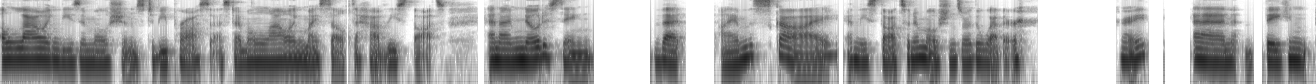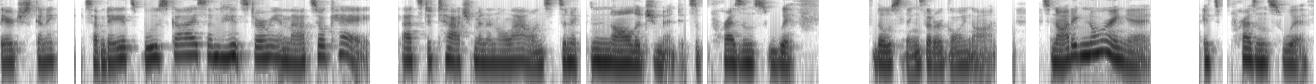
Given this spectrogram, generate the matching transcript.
allowing these emotions to be processed. I'm allowing myself to have these thoughts and I'm noticing that I am the sky and these thoughts and emotions are the weather. Right? and they can they're just going to someday it's blue sky someday it's stormy and that's okay. That's detachment and allowance. It's an acknowledgement. It's a presence with those things that are going on. It's not ignoring it. It's presence with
